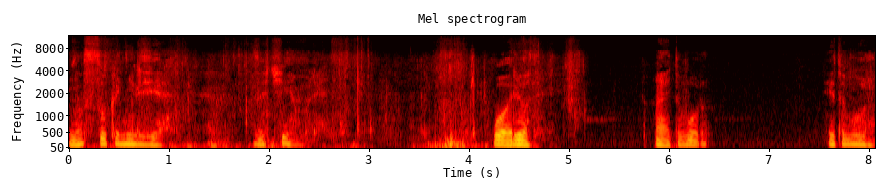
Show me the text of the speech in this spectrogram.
Но, сука, нельзя. Зачем, блядь? О, орет. А, это ворон. Это ворон.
